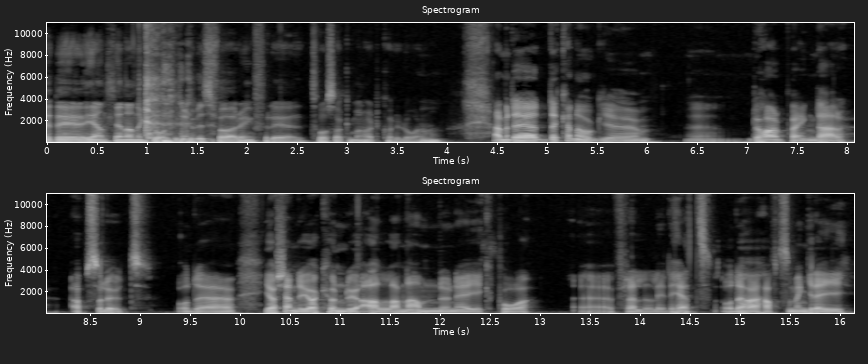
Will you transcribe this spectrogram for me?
är- det är egentligen anekdotisk bevisföring för det är två saker man hört i korridorerna. Mm. Ja, men det, det kan nog... du har en poäng där, absolut. Och det, jag kände jag kunde ju alla namn nu när jag gick på Eh, föräldraledighet. Och det har jag haft som en grej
